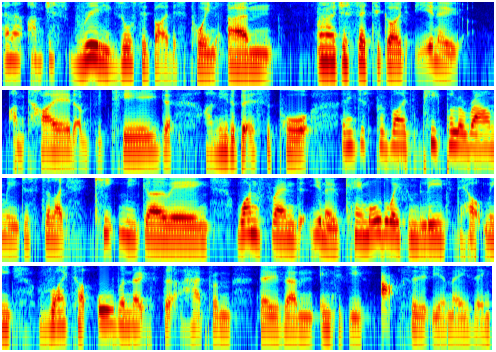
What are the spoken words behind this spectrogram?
And I'm just really exhausted by this point. Um, and I just said to God, you know, I'm tired, I'm fatigued, I need a bit of support. And he just provides people around me just to like keep me going. One friend, you know, came all the way from Leeds to help me write up all the notes that I had from those um, interviews. Absolutely amazing.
